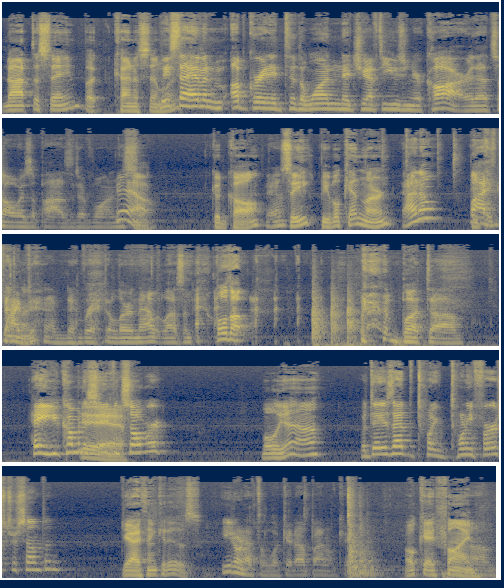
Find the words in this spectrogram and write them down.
not the same, but kind of similar. At least I haven't upgraded to the one that you have to use in your car. That's always a positive one. yeah. so. Good call. Yeah. See, people can learn. I know. Well, I. I've never had to learn that lesson. Hold up. but um, hey, you coming to Safe Yeah. and Sober? Well, yeah. What day is that? The 20, 21st or something? Yeah, I think it is. You don't have to look it up. I don't care. Okay, fine. Um,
